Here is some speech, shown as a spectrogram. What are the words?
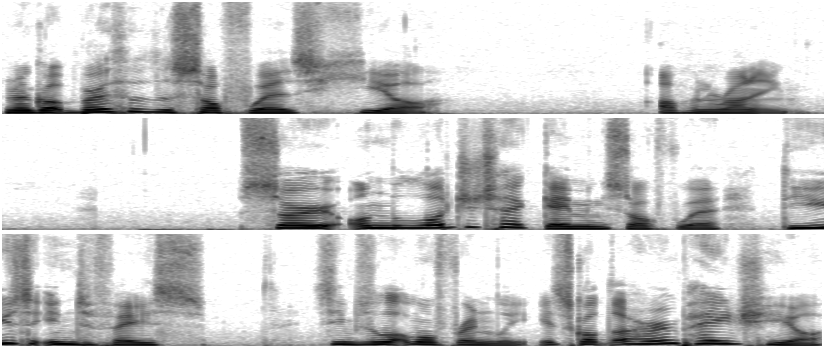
And I've got both of the softwares here up and running. So on the Logitech gaming software, the user interface seems a lot more friendly. It's got the home page here,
